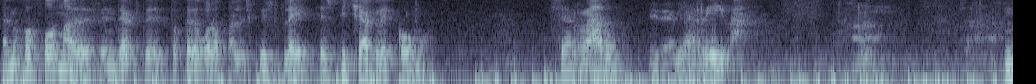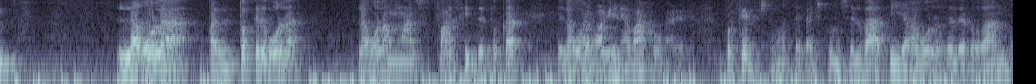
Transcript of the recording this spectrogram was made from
la mejor forma de defenderte del toque de bola para el squeeze play es picharle como cerrado Y arriba. Ah. La bola, para el toque de bola, la bola más fácil de tocar es la bola que viene abajo. ¿Por qué? Pues nomás te caes con el bat y ya la bola sale rodando.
